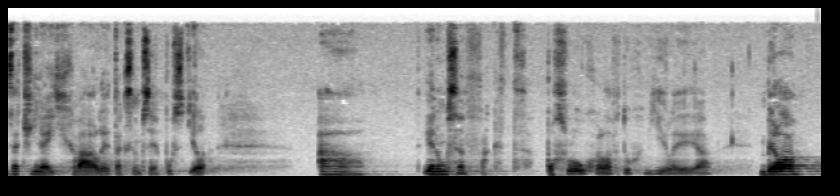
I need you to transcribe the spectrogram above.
začínají chvály, tak jsem si je pustila. A jenom jsem fakt poslouchala v tu chvíli a byla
